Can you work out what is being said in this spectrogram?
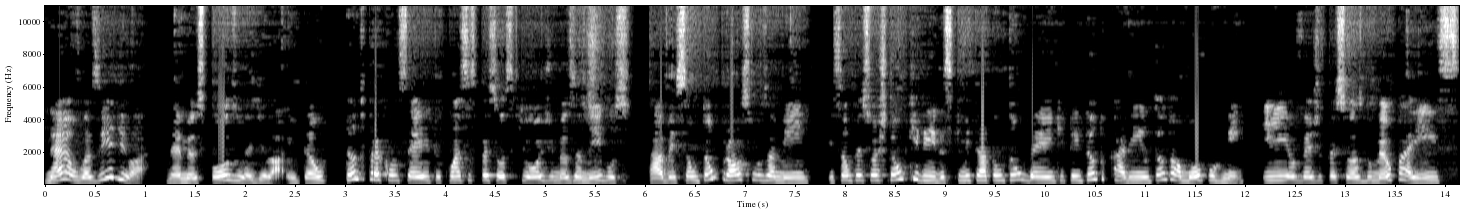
né, o vazio de lá né? Meu esposo é de lá. Então, tanto preconceito com essas pessoas que hoje, meus amigos, sabe, são tão próximos a mim e são pessoas tão queridas, que me tratam tão bem, que têm tanto carinho, tanto amor por mim. E eu vejo pessoas do meu país,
